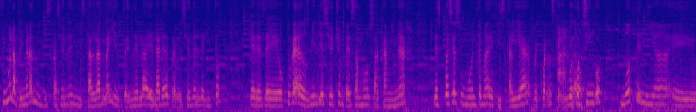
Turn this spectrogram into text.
fuimos la primera administración en instalarla y en tener el área de prevención del delito, que desde octubre de 2018 empezamos a caminar Después se sumó el tema de fiscalía. Recuerdas que ah, Huejotzingo no tenía eh,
